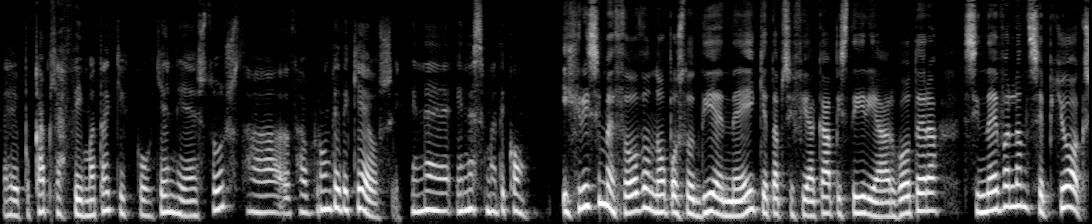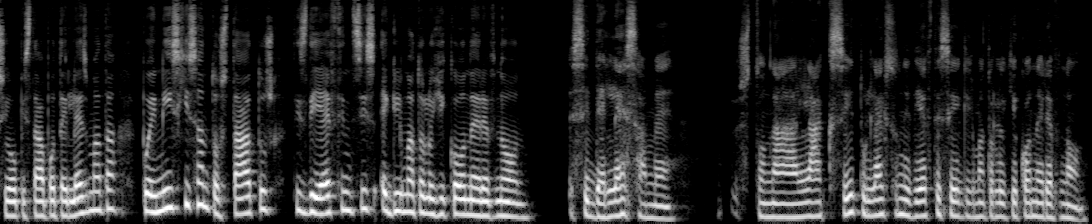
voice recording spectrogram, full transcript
ε, που κάποια θύματα και οι οικογένειές τους θα, θα βρουν τη δικαίωση. Είναι, είναι σημαντικό. Η χρήση μεθόδων όπως το DNA και τα ψηφιακά πιστήρια αργότερα συνέβαλαν σε πιο αξιόπιστα αποτελέσματα που ενίσχυσαν το στάτους της Διεύθυνσης Εγκληματολογικών Ερευνών. Συντελέσαμε στο να αλλάξει τουλάχιστον η Διεύθυνση Εγκληματολογικών Ερευνών.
